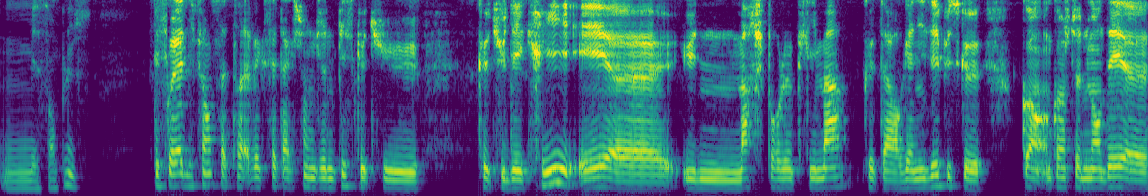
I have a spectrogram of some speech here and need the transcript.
mais sans plus. Est-ce que la différence avec cette action de Greenpeace que tu, que tu décris est euh, une marche pour le climat que tu as organisée, puisque quand, quand, je te demandais euh,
